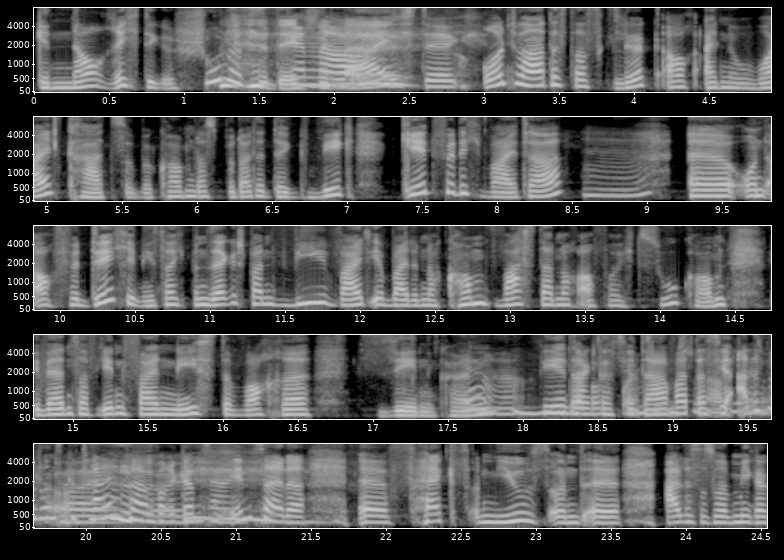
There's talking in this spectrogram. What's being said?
genau richtige Schule für dich genau, vielleicht. Richtig. Und du hattest das Glück, auch eine Wildcard zu bekommen. Das bedeutet, der Weg geht für dich weiter. Mhm. Äh, und auch für dich, Enisa. Ich bin sehr gespannt, wie weit ihr beide noch kommt, was da noch auf euch zukommt. Wir werden es auf jeden Fall nächste Woche sehen können. Ja, Vielen Dank, dass ihr da wart, dass ihr alles mit uns geteilt habt, eure ganzen Insider-Facts äh, und News und äh, alles. Das war mega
